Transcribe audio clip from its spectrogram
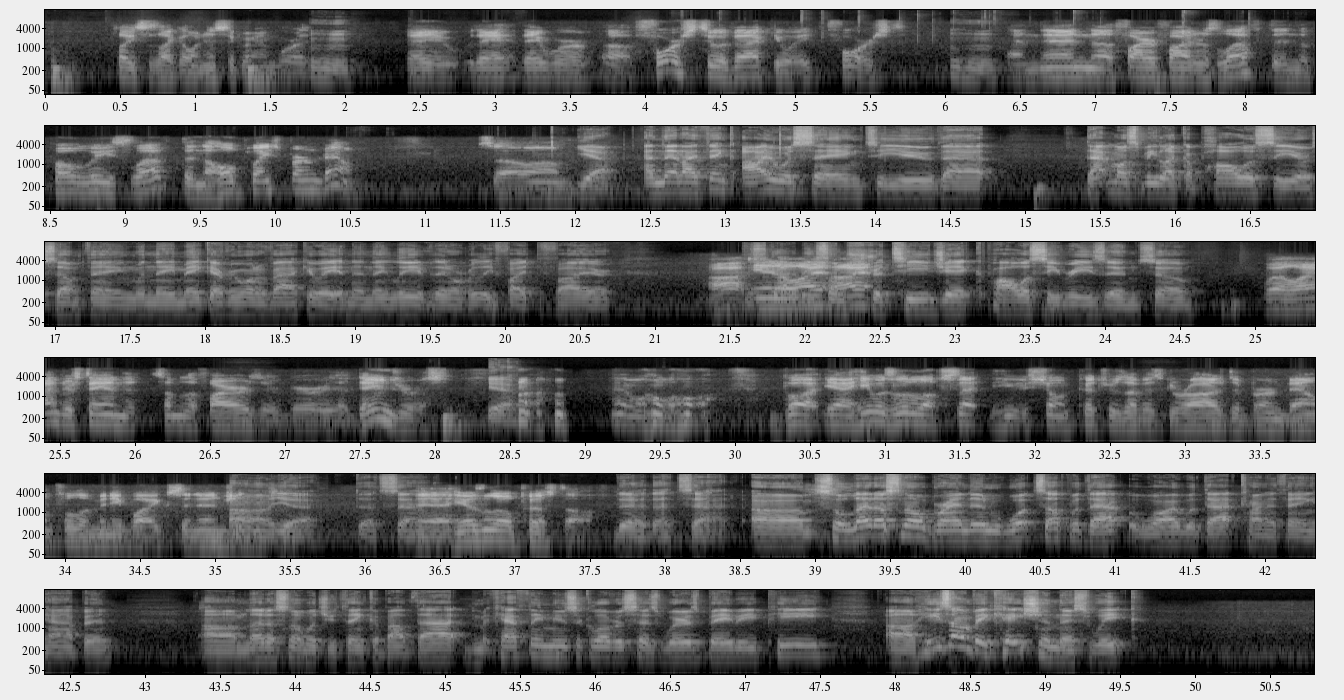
places I go on Instagram where hmm they they they were uh, forced to evacuate, forced, hmm and then the firefighters left and the police left and the whole place burned down. So um, Yeah, and then I think I was saying to you that that must be like a policy or something when they make everyone evacuate and then they leave. They don't really fight the fire. There's you know I, some I strategic policy reason. So well I understand that some of the fires are very uh, dangerous. yeah, but yeah, he was a little upset. He was showing pictures of his garage that burned down, full of mini bikes and engines. uh, yeah, that's sad. Yeah, he was a little pissed off. Yeah, that's sad. Um, so let us know, Brandon, what's up with that? Why would that kind of thing happen? Um, let us know what you think about that. Kathleen Music Lover says, "Where's Baby P?" Uh, he's on vacation this week,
